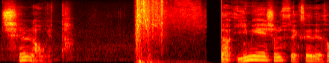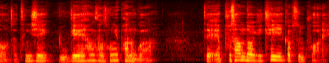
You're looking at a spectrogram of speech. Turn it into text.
7 나오겠다. 자, 임의의 실수 x에 대해서 자, 등식 요게 항상 성립하는 거야. 때 f3 더하기 k 값을 구하래.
